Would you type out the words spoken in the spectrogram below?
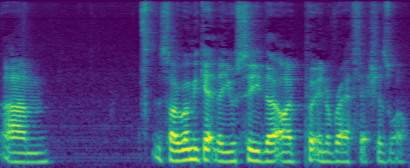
Um, so when we get there, you'll see that I've put in a rare fish as well.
